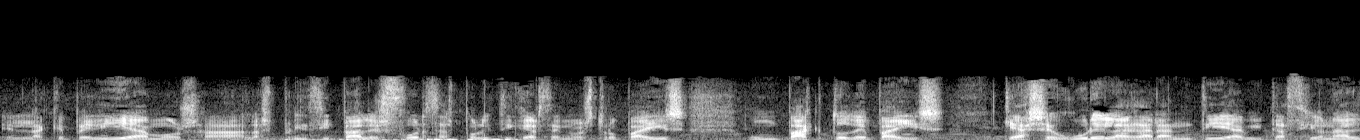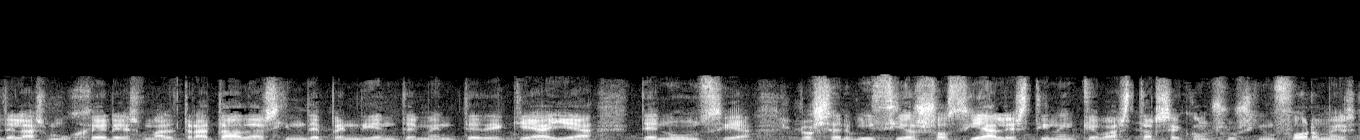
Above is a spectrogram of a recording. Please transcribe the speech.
en la que pedíamos a las principales fuerzas políticas de nuestro país un pacto de país que asegure la garantía habitacional de las mujeres maltratadas independientemente de que haya denuncia. Los servicios sociales tienen que bastarse con sus informes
